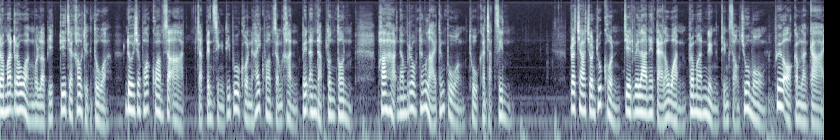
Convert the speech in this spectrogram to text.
ระมัดระวังมลพิษที่จะเข้าถึงตัว โดยเฉพาะความสะอาด จัดเป็นสิ่งที่ผู้คนให้ความสำคัญเป็นอันดับต้นๆพาหะนำโรคทั้งหลายทั้งปวงถูกขจัดสิ้น ประชาชนทุกคนเจียดเวลาในแต่ละวันประมาณ 1-2 ชั่วโมง เพื่อออกกำลังกาย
